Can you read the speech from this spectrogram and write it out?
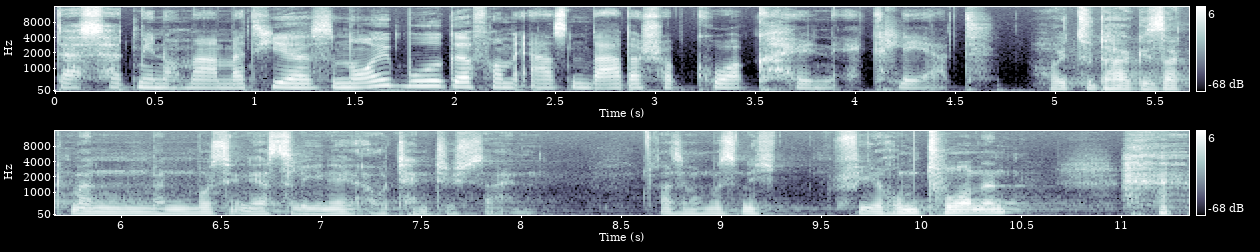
Das hat mir nochmal Matthias Neuburger vom ersten Barbershop Chor Köln erklärt. Heutzutage sagt man, man muss in erster Linie authentisch sein. Also man muss nicht viel rumturnen.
